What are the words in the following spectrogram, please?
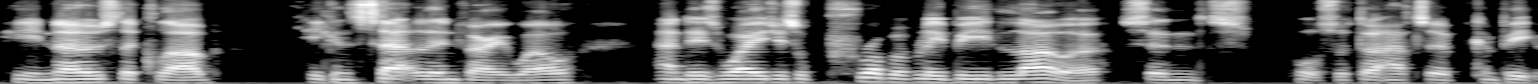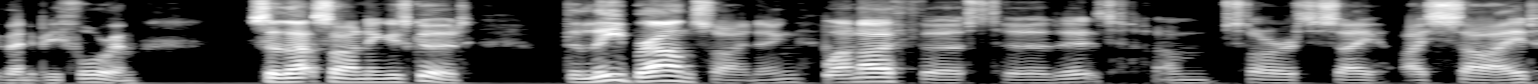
He knows the club. He can settle in very well and his wages will probably be lower since Portsmouth don't have to compete with anybody for him. So that signing is good. The Lee Brown signing, when I first heard it, I'm sorry to say I sighed,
